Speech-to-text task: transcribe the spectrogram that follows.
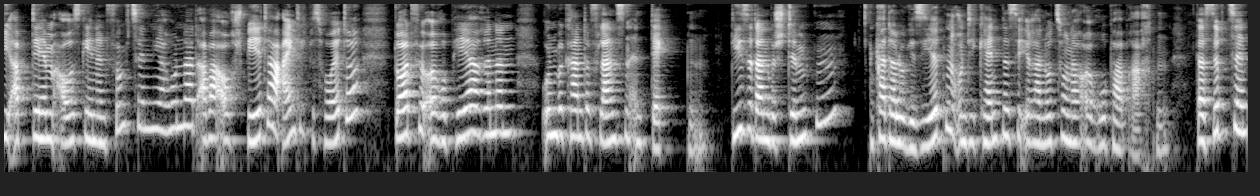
die ab dem ausgehenden 15. Jahrhundert, aber auch später, eigentlich bis heute, dort für EuropäerInnen unbekannte Pflanzen entdeckten. diese dann bestimmten, katalogisierten und die Kenntnisse ihrer Nutzung nach Europa brachten. Das 17.,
